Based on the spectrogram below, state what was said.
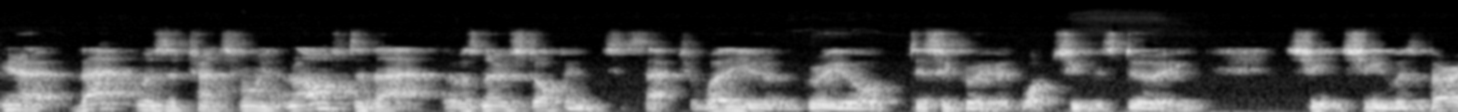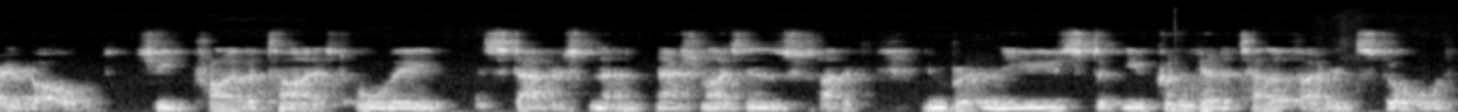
you know, that was a transformation. And after that, there was no stopping Mrs. Thatcher, whether you agree or disagree with what she was doing. She, she was very bold. She privatized all the established nationalized industries. Like in Britain, you used to, you couldn't get a telephone installed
